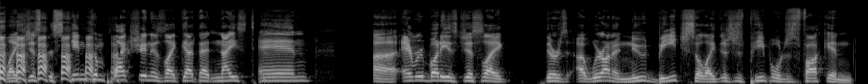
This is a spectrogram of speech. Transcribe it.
Like just the skin complexion is like got that nice tan. Uh, everybody's just like there's uh, we're on a nude beach, so like there's just people just fucking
